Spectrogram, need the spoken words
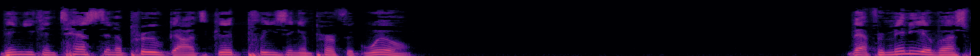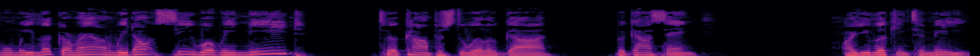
Then you can test and approve God's good, pleasing, and perfect will. That for many of us, when we look around, we don't see what we need to accomplish the will of God. But God's saying, are you looking to me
